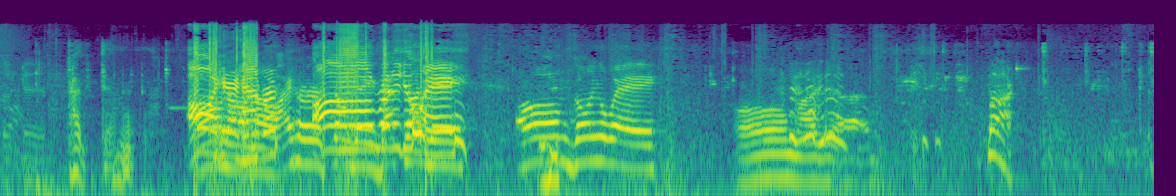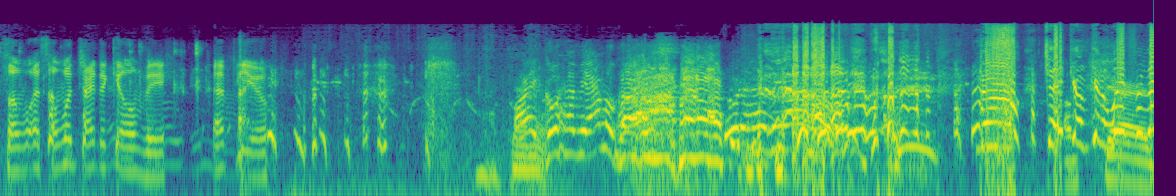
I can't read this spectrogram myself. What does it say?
So good. God damn it. Oh, oh I hear a no, no, hammer! I heard Oh, something. running That's away! me. Oh, I'm going away. Oh my god. Fuck. Someone, someone tried to kill me. F you. Alright, go heavy ammo, guys! go to heavy ammo! No! Jacob, get away from me!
